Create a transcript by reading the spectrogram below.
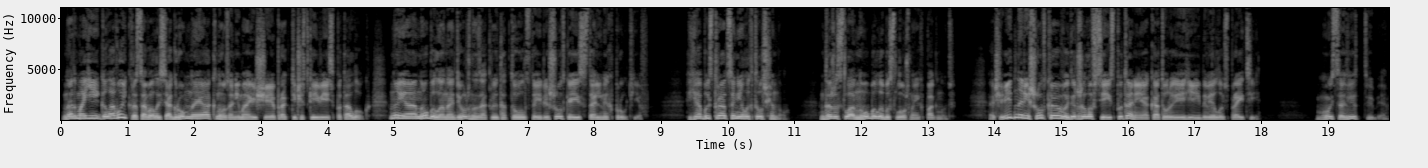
Над моей головой красовалось огромное окно, занимающее практически весь потолок, но и оно было надежно закрыто толстой решеткой из стальных прутьев. Я быстро оценил их толщину. Даже слону было бы сложно их погнуть. Очевидно, решетка выдержала все испытания, которые ей довелось пройти. «Мой совет тебе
